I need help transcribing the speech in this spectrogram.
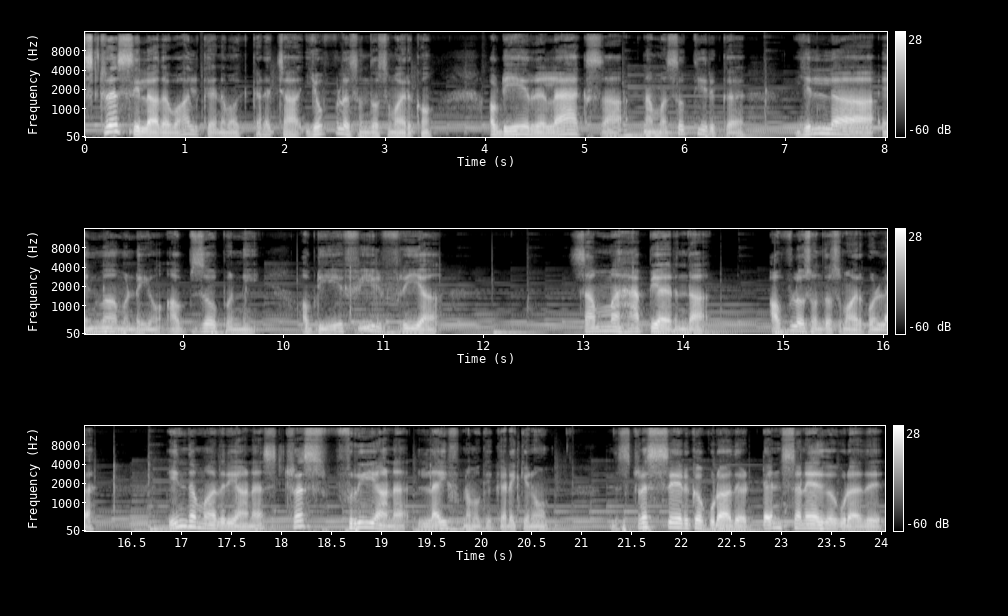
ஸ்ட்ரெஸ் இல்லாத வாழ்க்கை நமக்கு கிடைச்சா எவ்வளோ சந்தோஷமாக இருக்கும்? அப்படியே ரிலாக்ஸாக நம்ம சுற்றி இருக்க எல்லா என்வாமெண்ட்டையும் அப்சர்வ் பண்ணி அப்படியே ஃபீல் ஃப்ரீயாக செம்ம ஹாப்பியாக இருந்தால் அவ்வளோ சந்தோஷமாக இருக்கும்ல? இந்த மாதிரியான ஸ்ட்ரெஸ் ஃப்ரீயான லைஃப் நமக்கு கிடைக்கணும். இந்த ஸ்ட்ரெஸ்ஸே இருக்கக்கூடாது டென்ஷனே இருக்கக்கூடாது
